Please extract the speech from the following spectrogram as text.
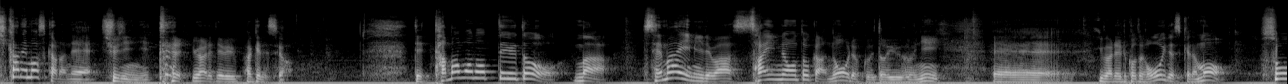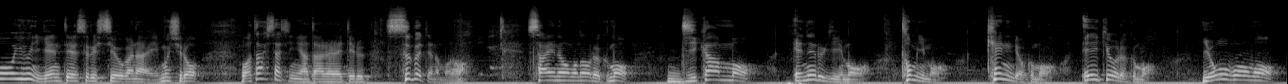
聞かれますからね主人に って言われてるわけですよ。で賜物っていうとまあ狭い意味では才能とか能力というふうに、えー、言われることが多いですけどもそういうふうに限定する必要がないむしろ私たちに与えられている全てのもの才能も能力も時間もエネルギーも富も権力も影響力も要望も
